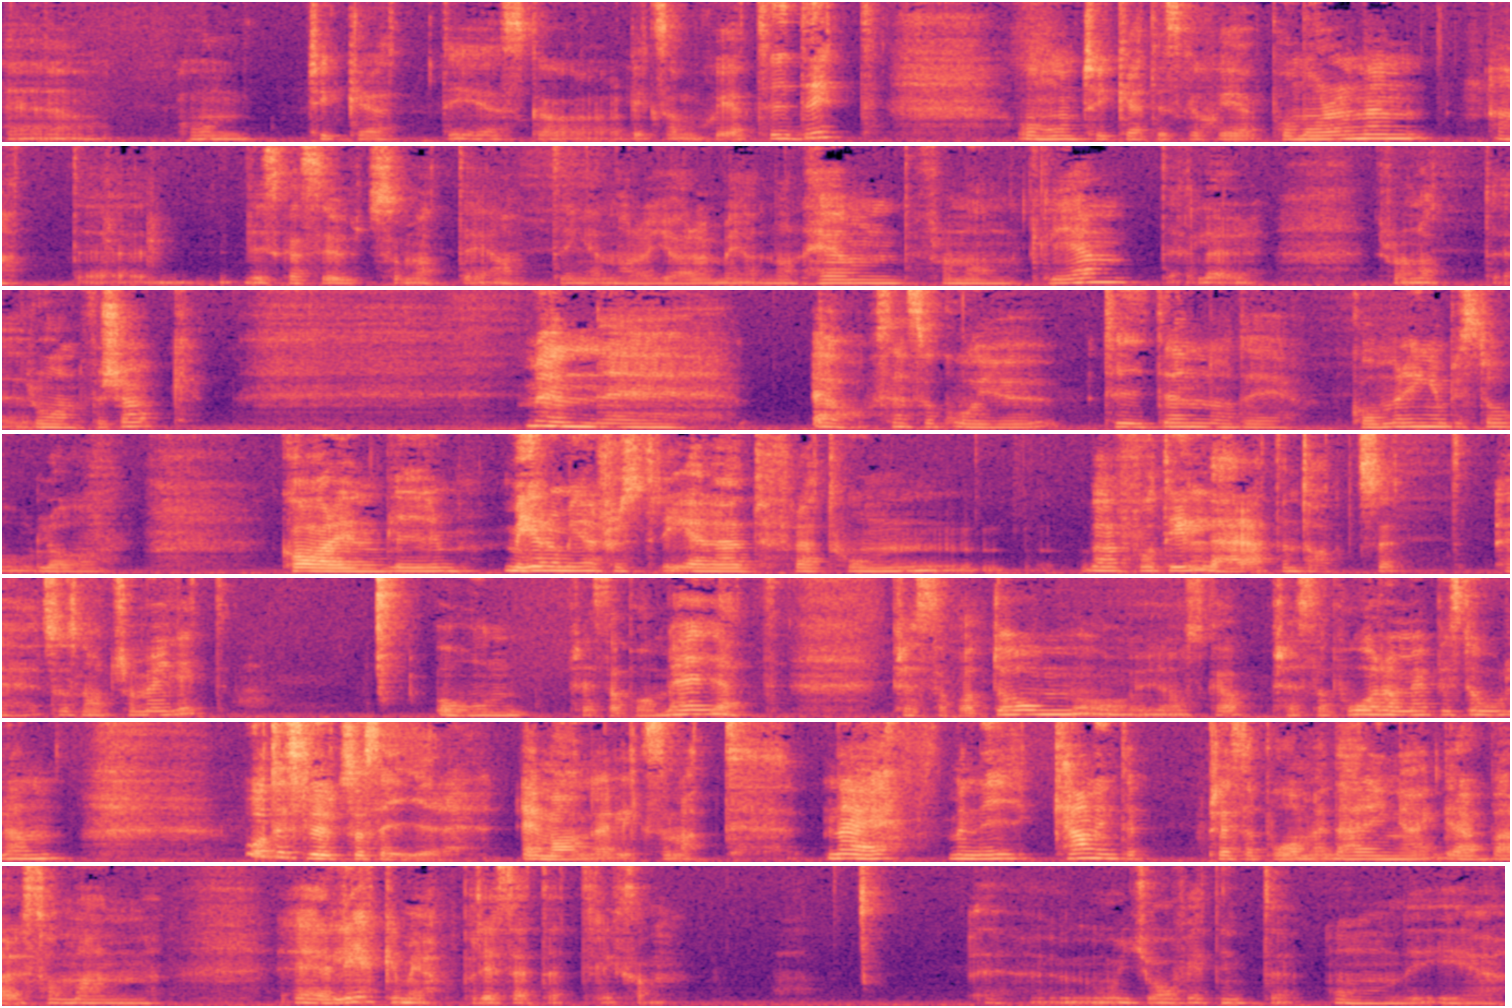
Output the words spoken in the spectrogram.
Ehm, hon tycker att det ska liksom ske tidigt. Och hon tycker att det ska ske på morgonen. Att eh, det ska se ut som att det antingen har att göra med någon hämnd från någon klient eller från något eh, rånförsök. Men eh, ja, sen så går ju tiden och det kommer ingen pistol och Karin blir mer och mer frustrerad för att hon behöver få till det här attentatet eh, så snart som möjligt. Och hon pressar på mig att pressa på dem och jag ska pressa på dem med pistolen. Och till slut så säger Emanuel liksom att nej, men ni kan inte pressa på mig. Det här är inga grabbar som man eh, leker med på det sättet. Liksom. Eh, och jag vet inte om det är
